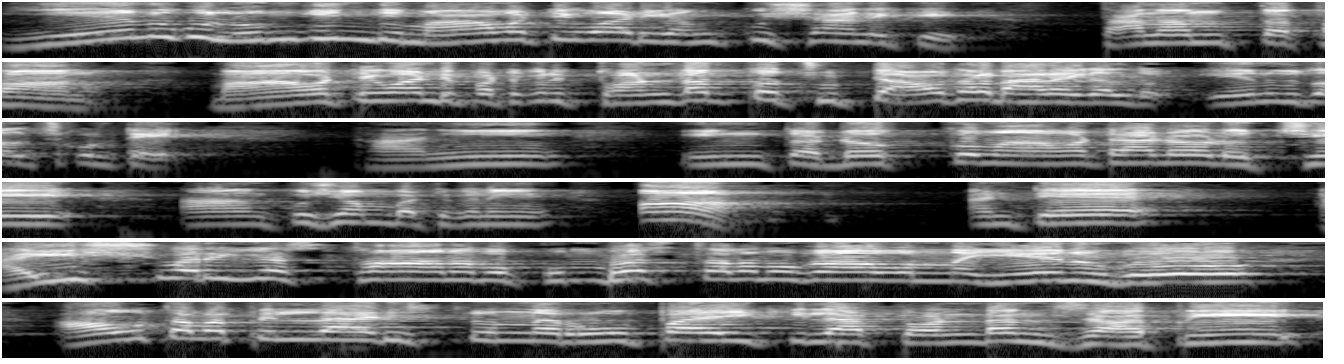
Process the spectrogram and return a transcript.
ఏనుగు లొంగింది మావటివాడి అంకుశానికి. తనంత తాను. మావటివాడిని పట్టుకుని తొండంతో చుట్టి అవతల బారేయగలదు ఏనుగు తలుచుకుంటే. కానీ ఇంత డొక్కు మావటాడోడు వచ్చి ఆ అంకుశం పట్టుకుని ఆ అంటే ఐశ్వర్య స్థానము కుంభస్థలముగా ఉన్న ఏనుగు అవతల పిల్లాడిస్తున్న రూపాయికి ఇలా తొండం చాపి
